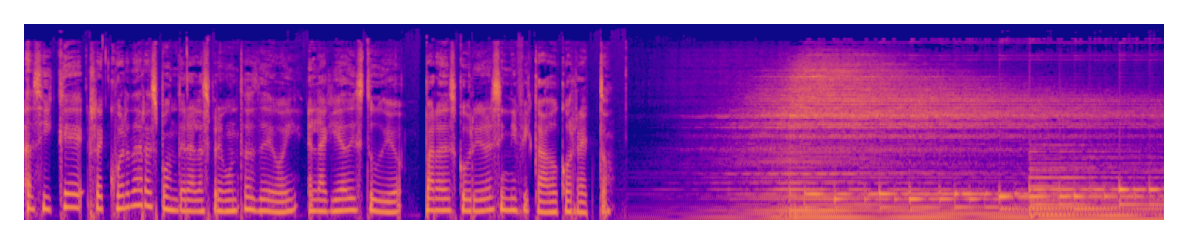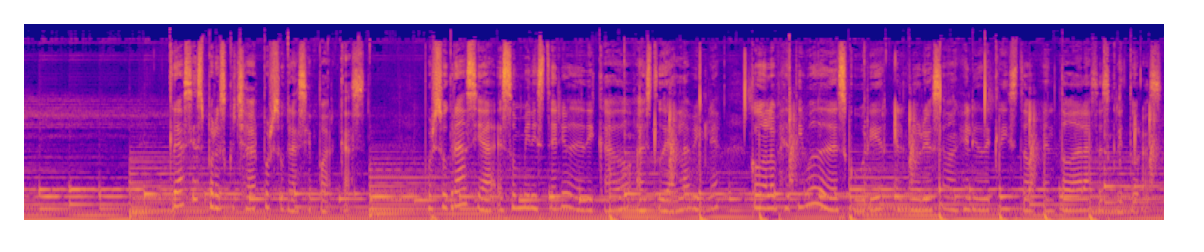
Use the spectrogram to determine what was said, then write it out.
Así que recuerda responder a las preguntas de hoy en la guía de estudio para descubrir el significado correcto. Gracias por escuchar Por Su Gracia Podcast. Por Su Gracia es un ministerio dedicado a estudiar la Biblia con el objetivo de descubrir el glorioso Evangelio de Cristo en todas las Escrituras.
